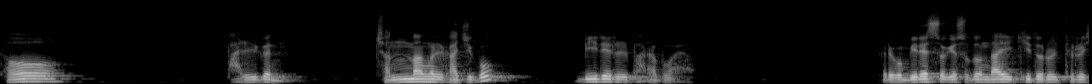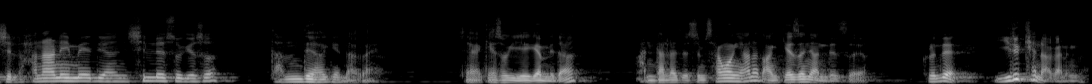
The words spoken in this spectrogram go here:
더 밝은 전망을 가지고 미래를 바라보아요. 그리고 미래 속에서도 나의 기도를 들으실 하나님에 대한 신뢰 속에서 담대하게 나가요. 제가 계속 얘기합니다. 안 달라졌으면 상황이 하나도 안 개선이 안 됐어요. 그런데 이렇게 나가는 거예요.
